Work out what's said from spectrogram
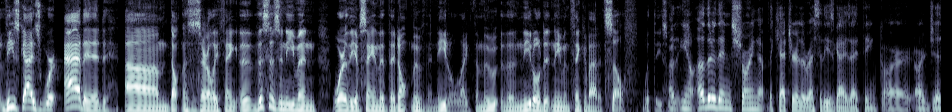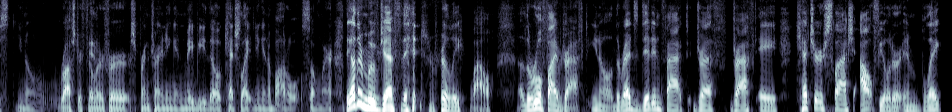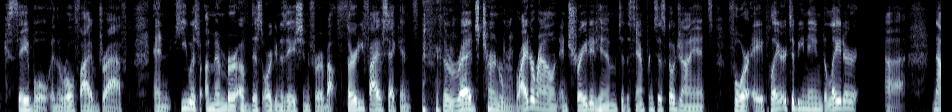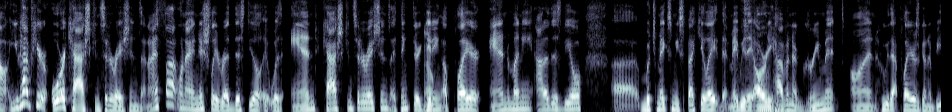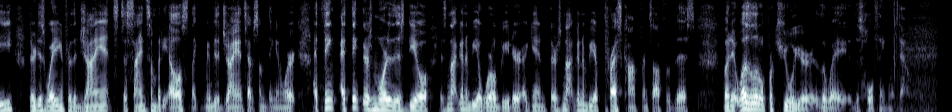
these guys were added. Um, don't necessarily think uh, this isn't even worthy of saying that they don't move the needle. Like the move, the needle didn't even think about itself with these. Uh, you know, other than shoring up the catcher, the rest of these guys, I think are are just you know roster filler yeah. for spring training, and maybe they'll catch lightning in a bottle somewhere. The other move, Jeff, that really wow, uh, the Rule Five draft. You know, the Reds did in fact draft draft a catcher slash outfielder in Blake Sabol in the Rule Five draft, and he was a member of this organization for about 35 seconds. The Reds turned right around and traded him to the San Francisco Giants for a player to be named later uh, now you have here or cash considerations, and I thought when I initially read this deal, it was and cash considerations. I think they're oh. getting a player and money out of this deal, uh, which makes me speculate that maybe they already have an agreement on who that player is going to be. They're just waiting for the Giants to sign somebody else. Like maybe the Giants have something in work. I think I think there's more to this deal. It's not going to be a world beater. Again, there's not going to be a press conference off of this, but it was a little peculiar the way this whole thing went down.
